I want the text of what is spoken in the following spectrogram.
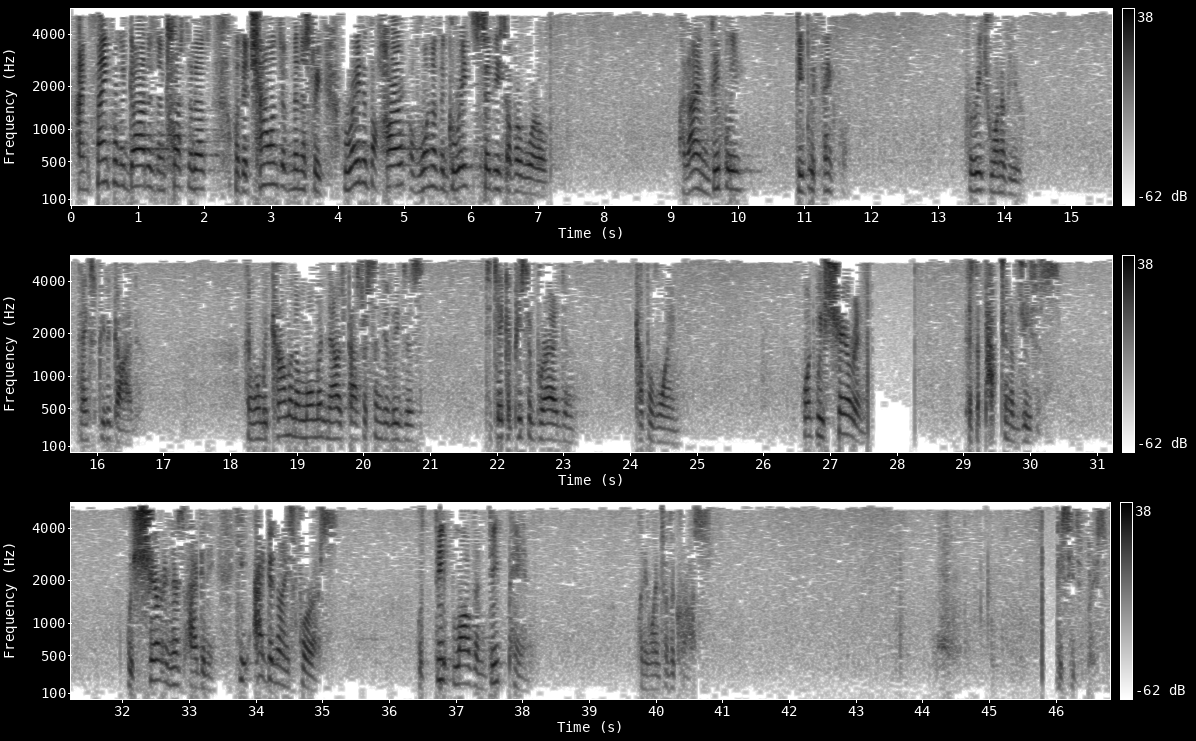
I'm thankful that God has entrusted us with the challenge of ministry right at the heart of one of the great cities of our world. And I am deeply, deeply thankful for each one of you. Thanks be to God. And when we come in a moment now, as Pastor Cindy leads us, to take a piece of bread and a cup of wine, what we share in is the passion of Jesus. We share in his agony. He agonized for us. with deep love and deep pain when he went to the cross. Be seated, please.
